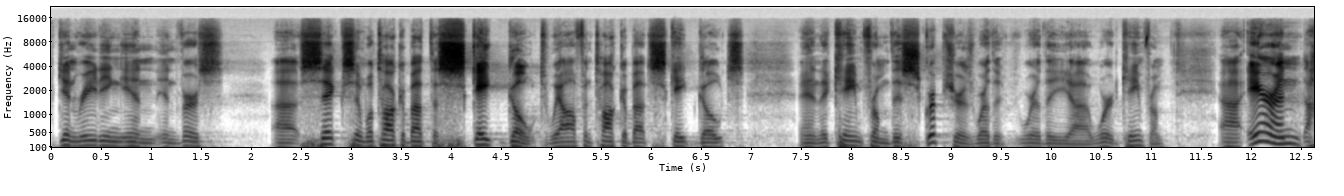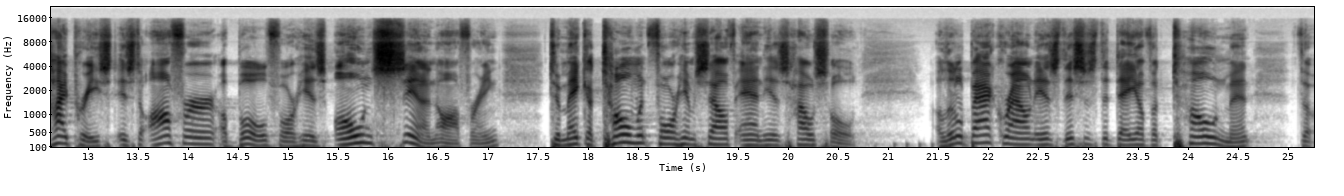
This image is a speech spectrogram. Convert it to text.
Begin reading in in verse uh, 6, and we'll talk about the scapegoat. We often talk about scapegoats and it came from this scripture is where the where the uh, word came from. Uh, Aaron, the high priest, is to offer a bull for his own sin offering to make atonement for himself and his household. A little background is this is the day of atonement. The,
